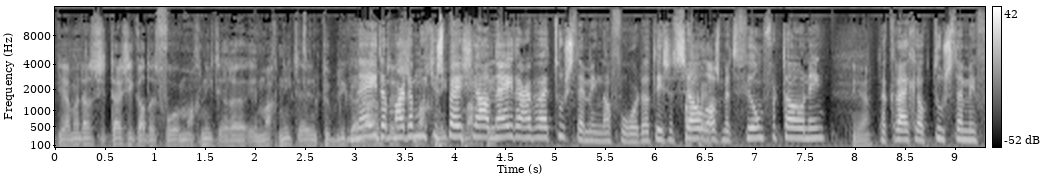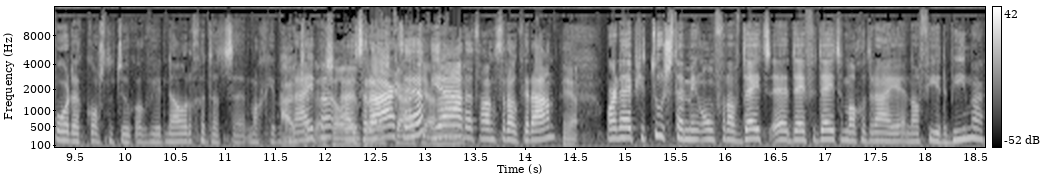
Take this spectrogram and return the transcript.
Ja, maar dat is, daar zie ik altijd voor. Mag niet, eh, je mag niet in het publieke Nee, ruimtes, maar dan moet je speciaal. niet. Nee, daar hebben wij toestemming dan voor. Dat is hetzelfde als met filmvertoning. Ja. Daar krijg je ook toestemming voor. Dat kost natuurlijk ook weer het nodige. Dat eh, mag je begrijpen. Uiteraard. Hè? Ja, dat hangt er ook weer aan. Ja. Maar dan heb je toestemming om vanaf DVD te mogen draaien. En dan via de beamer.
